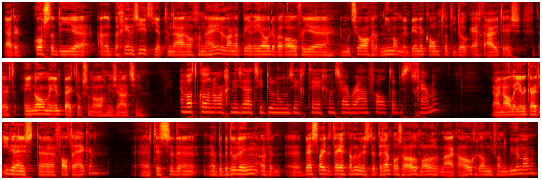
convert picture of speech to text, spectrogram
ja, de kosten die je aan het begin ziet. Je hebt daarna nog een hele lange periode waarover je moet zorgen dat niemand meer binnenkomt, dat die er ook echt uit is. Het heeft enorme impact op zo'n organisatie. En wat kan een organisatie doen om zich tegen een cyberaanval te beschermen? Ja, in alle eerlijkheid, iedereen is, uh, valt te hacken. het is de, de bedoeling, of het beste wat je er tegen kan doen, is de drempel zo hoog mogelijk maken. Hoger dan die van de buurman.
